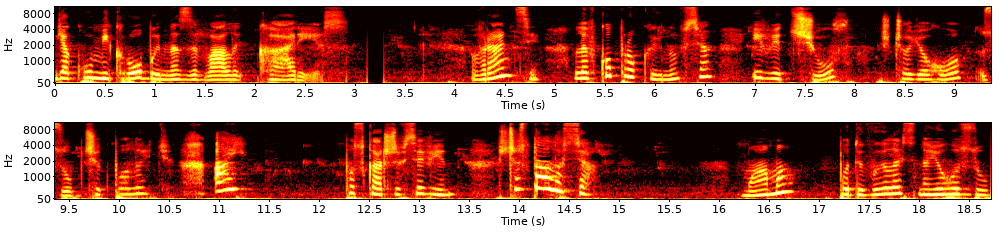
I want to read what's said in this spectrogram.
яку мікроби називали карієс. Вранці Левко прокинувся і відчув, що його зубчик болить. Ай! поскаржився він. Що сталося? Мама подивилась на його зуб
